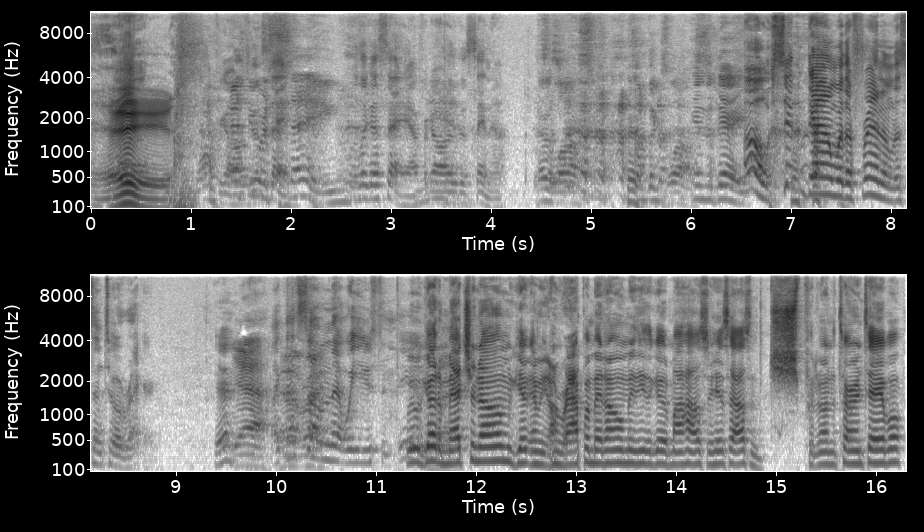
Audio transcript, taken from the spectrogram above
Hey. I forgot what I was gonna say. What was I gonna say? I forgot what I was gonna say now. Something's lost. In the day. Oh, sitting down with a friend and listening to a record. Yeah. Like that's something that we used to do. We would go to. Metronome, get, I mean, unwrap them at home, and either go to my house or his house and put it on the turntable.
